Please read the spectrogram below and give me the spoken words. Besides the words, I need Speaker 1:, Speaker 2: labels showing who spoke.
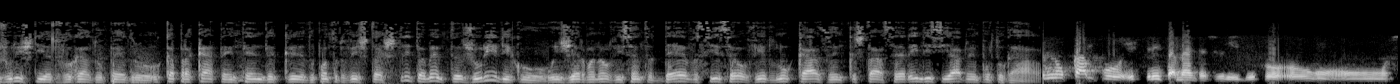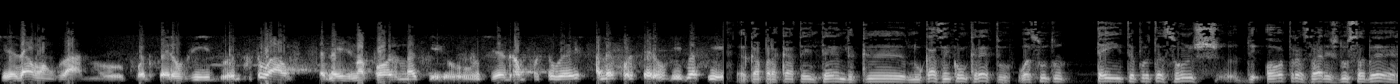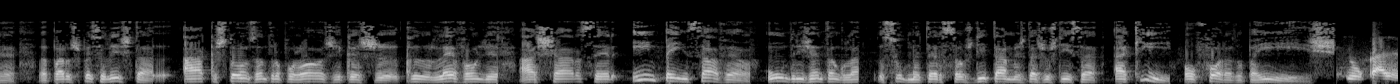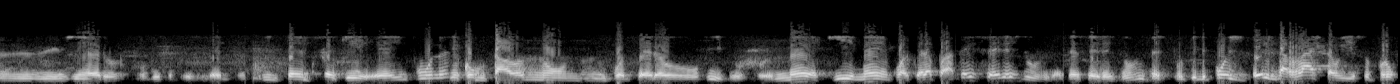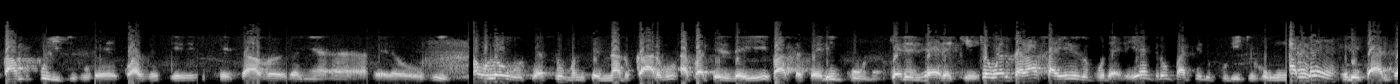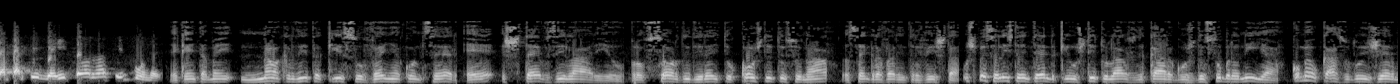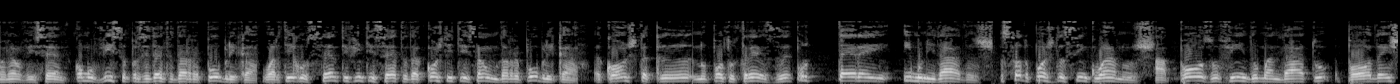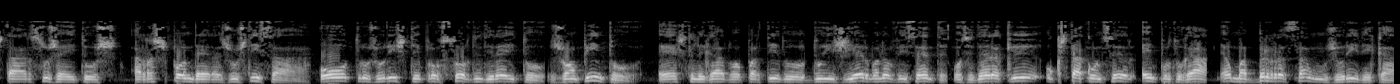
Speaker 1: O jurista e advogado Pedro Capracata entende que, do ponto de vista estritamente jurídico, o engenheiro Manuel Vicente deve sim ser ouvido no caso em que está a ser indiciado em Portugal.
Speaker 2: No campo estritamente jurídico, um, cidadão angolano pode ser ouvido em Portugal. Da mesma forma que o cidadão português também pode ser ouvido aqui.
Speaker 1: Capracata entende que, no caso em concreto, o assunto tem interpretações de outras áreas do saber. Para o especialista, há questões antropológicas que levam-lhe a achar ser impensável um dirigente angolano submeter-se aos ditames da justiça aqui ou fora do país.
Speaker 2: O caso do engenheiro, o vice-presidente, entende-se que é impune e como tal não, não pode ser ouvido, nem aqui, nem em qualquer parte. Tem sérias dúvidas, tem sérias dúvidas, porque depois eles arrastam isso para o campo político. É quase que pensava ganhar ser ouvido. Ao logo que assume um determinado cargo, a partir daí passa a ser impune. Quer dizer que se o lá sair do poder e entra um partido político, um militar, a partir daí torna-se impune.
Speaker 1: E quem também não acredita que isso venha a acontecer é Esteves Hilário, professor de Direito Constitucional, sem gravar entrevista. O especialista entende que os titulares de cargos de soberania, como é o caso do engenheiro Manuel Vicente, como vice-presidente da República, o artigo 127 da Constituição da República consta que, no ponto 13, por terem imunidades só depois de cinco anos após o fim do mandato podem estar sujeitos a responder à justiça. Outro jurista e professor de direito, João Pinto, este ligado ao partido do engenheiro Manuel Vicente, considera que o que está a acontecer em Portugal é uma aberração jurídica.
